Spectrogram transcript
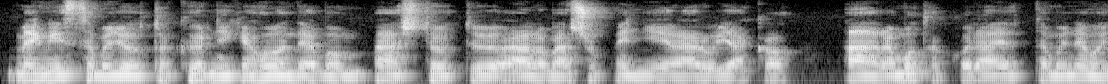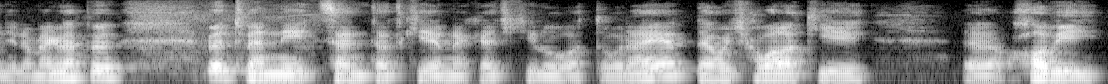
megnéztem, hogy ott a környéken Hollandiában más töltő állomások mennyire árulják a áramot, akkor rájöttem, hogy nem annyira meglepő. 54 centet kérnek egy kilovattóráért, de hogyha valaki havi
